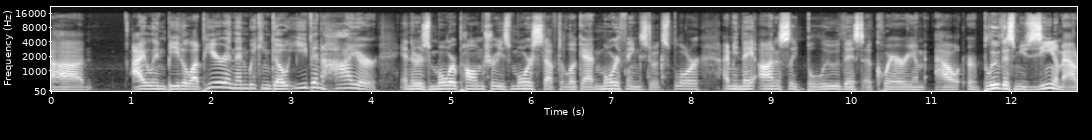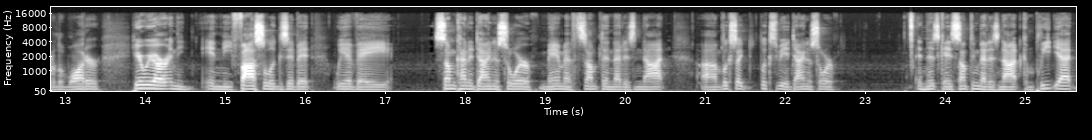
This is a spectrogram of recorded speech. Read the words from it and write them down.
uh, island beetle up here, and then we can go even higher. And there's more palm trees, more stuff to look at, more things to explore. I mean, they honestly blew this aquarium out, or blew this museum out of the water. Here we are in the in the fossil exhibit. We have a some kind of dinosaur, mammoth, something that is not um, looks like looks to be a dinosaur. In this case, something that is not complete yet.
